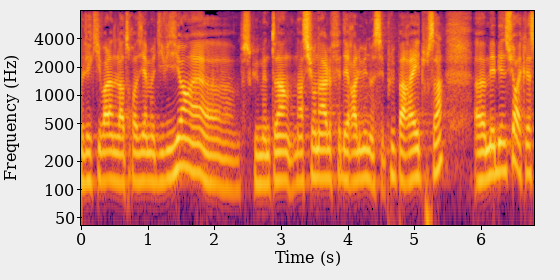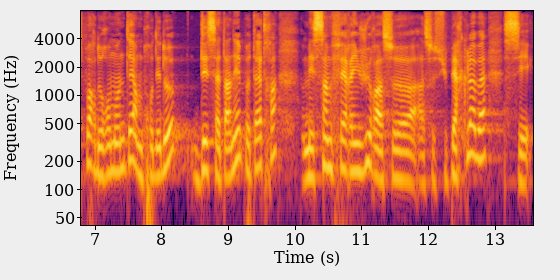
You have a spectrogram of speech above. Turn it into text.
l'équivalent de la troisième division, hein, euh, parce que maintenant, national, fédéral 1, c'est plus pareil, tout ça. Euh, mais bien sûr, avec l'espoir de remonter en Pro D2, dès cette année peut-être, mais sans faire injure à ce, à ce super club, hein, c'est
